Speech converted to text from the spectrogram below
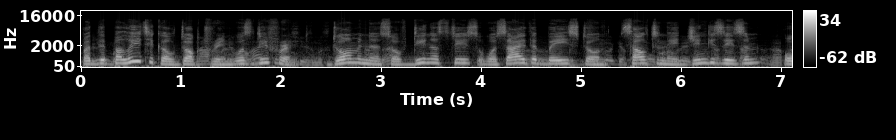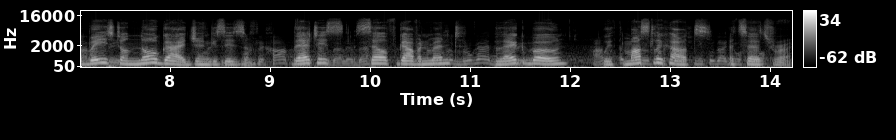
but the political doctrine was different. Dominance of dynasties was either based on Sultanate Jingizism or based on Nogai Jingizism, that is, self-government, black bone, with maslihats, etc.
